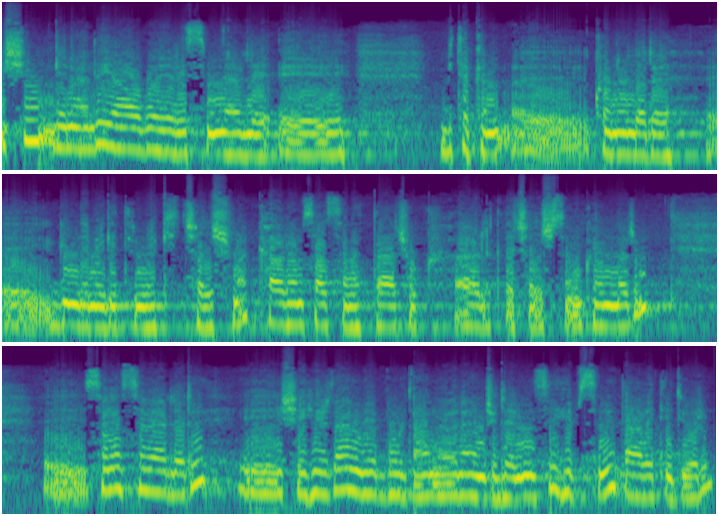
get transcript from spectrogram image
İşim genelde yağ boya resimlerle bir takım e, konuları e, gündeme getirmek, çalışmak. Kavramsal sanat daha çok ağırlıkla çalıştığım konularım. E, sanatseverleri e, şehirden ve buradan öğrencilerimizi hepsini davet ediyorum.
